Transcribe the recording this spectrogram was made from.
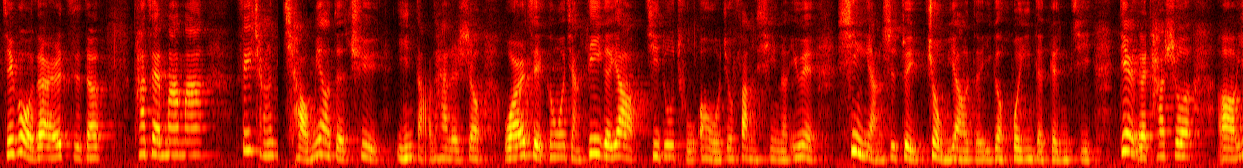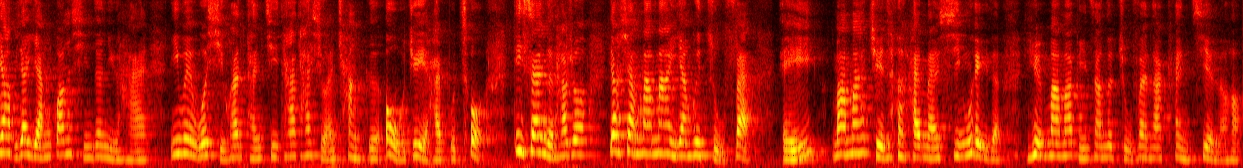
结果我的儿子的他在妈妈。非常巧妙的去引导他的时候，我儿子也跟我讲，第一个要基督徒哦，我就放心了，因为信仰是最重要的一个婚姻的根基。第二个他说，哦，要比较阳光型的女孩，因为我喜欢弹吉他，他喜欢唱歌，哦，我觉得也还不错。第三个他说要像妈妈一样会煮饭，诶，妈妈觉得还蛮欣慰的，因为妈妈平常的煮饭他看见了哈，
